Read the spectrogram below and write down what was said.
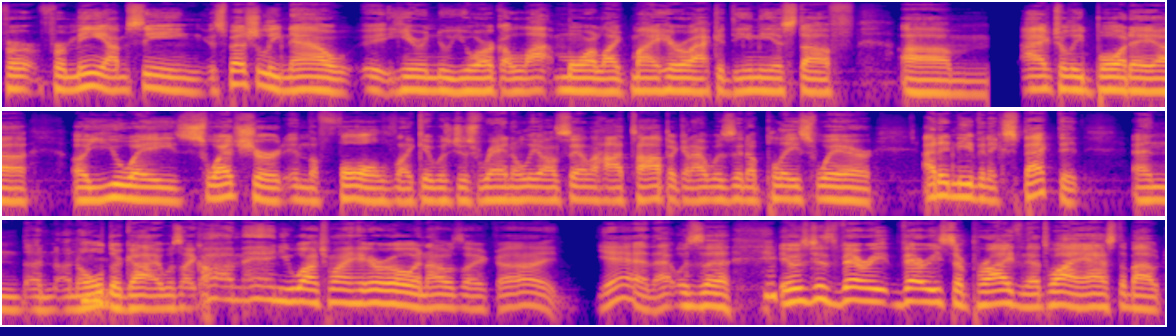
for for me, I'm seeing especially now uh, here in New York a lot more like My Hero Academia stuff. Um, I actually bought a uh, a UA sweatshirt in the fall, like it was just randomly on sale on Hot Topic, and I was in a place where I didn't even expect it. And an, an older guy was like, "Oh man, you watch My Hero," and I was like, "Uh, yeah." That was a. It was just very very surprising. That's why I asked about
